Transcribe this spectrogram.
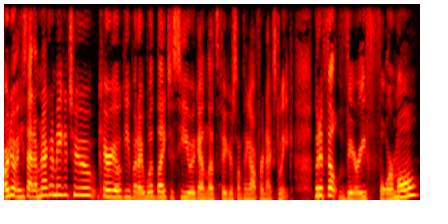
Or no, he said, I'm not going to make it to karaoke, but I would like to see you again. Let's figure something out for next week. But it felt very formal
